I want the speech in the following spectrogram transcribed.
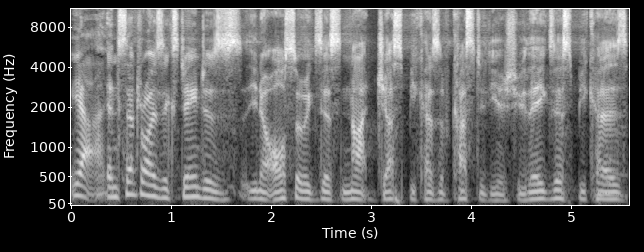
yeah, And centralized exchanges, you know, also exist not just because of custody issue. They exist because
